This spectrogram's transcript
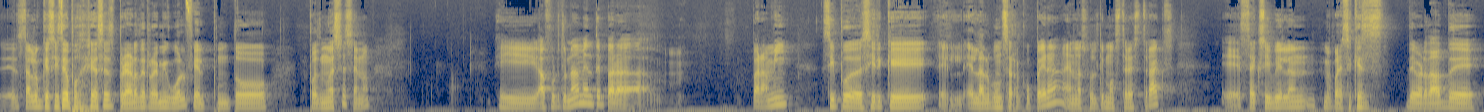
es algo que sí te podrías esperar de Remy Wolf y el punto, pues no es ese, ¿no? Y afortunadamente para, para mí, sí puedo decir que el, el álbum se recupera en los últimos tres tracks. Eh, Sexy Villain me parece que es de verdad de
